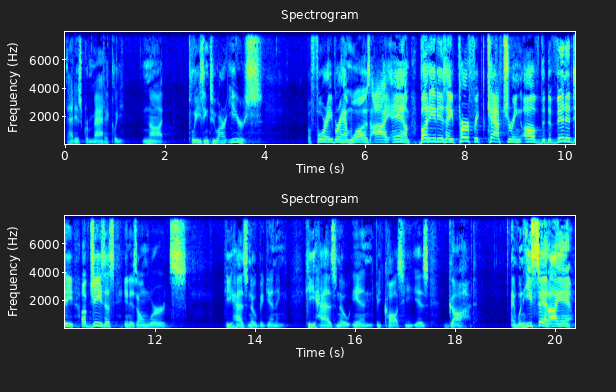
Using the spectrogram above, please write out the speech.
That is grammatically not pleasing to our ears. Before Abraham was, I am. But it is a perfect capturing of the divinity of Jesus in his own words. He has no beginning he has no end because he is God. And when he said, I am,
